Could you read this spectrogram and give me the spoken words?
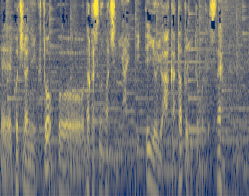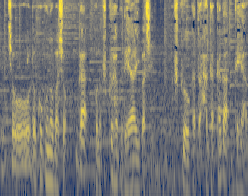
えー、こちらに行くと中洲の町に入っていっていよいよ博多というところですねちょうどここの場所がこの福博出会い橋福岡と博多が出会う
